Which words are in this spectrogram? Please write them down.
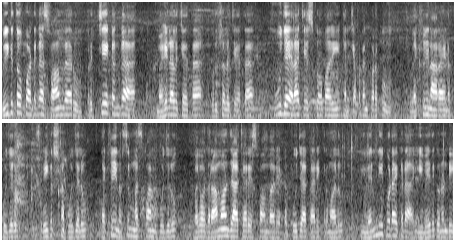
వీటితో పాటుగా స్వామివారు ప్రత్యేకంగా మహిళల చేత పురుషుల చేత పూజ ఎలా చేసుకోవాలి అని చెప్పడం కొరకు లక్ష్మీనారాయణ పూజలు శ్రీకృష్ణ పూజలు లక్ష్మీ నరసింహస్వామి పూజలు భగవద్ రామానుజాచార్య స్వామి వారి యొక్క పూజా కార్యక్రమాలు ఇవన్నీ కూడా ఇక్కడ ఈ వేదిక నుండి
